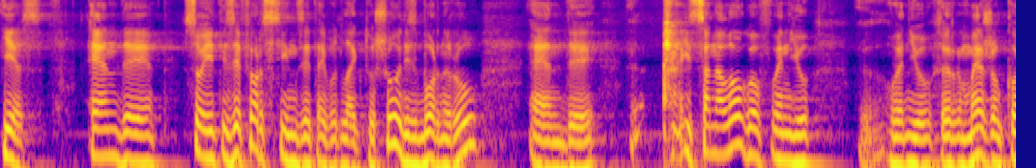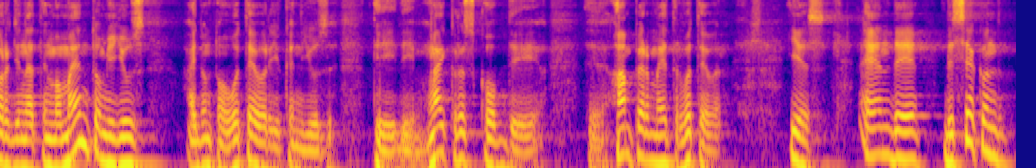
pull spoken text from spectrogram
Yes, and uh, so it is the first thing that I would like to show, this Born rule, and uh, it's analog of when you when you measure coordinate and momentum, you use I don't know whatever you can use the the microscope, the ampere meter, whatever. Yes, and uh, the second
